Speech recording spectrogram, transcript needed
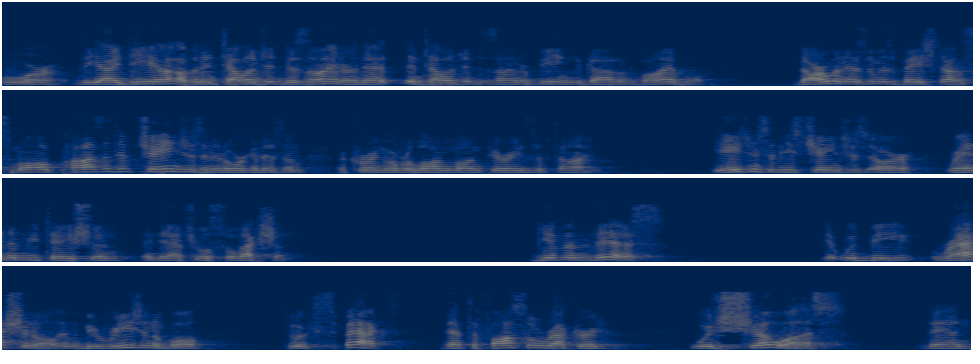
for the idea of an intelligent designer, and that intelligent designer being the God of the Bible. Darwinism is based on small positive changes in an organism occurring over long, long periods of time. The agents of these changes are random mutation and natural selection. Given this, it would be rational, it would be reasonable to expect that the fossil record would show us then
